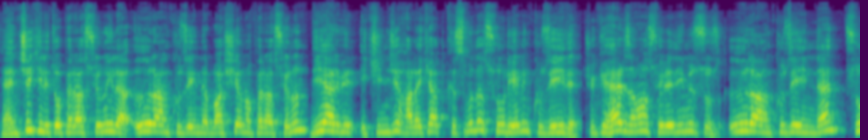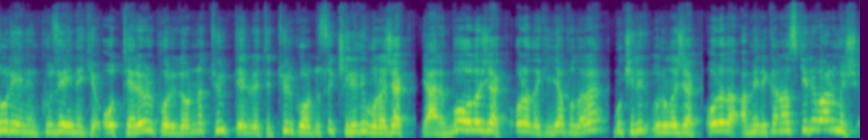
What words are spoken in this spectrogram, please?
Pençe Kilit operasyonuyla İran kuzeyinde başlayan operasyonun diğer bir ikinci harekat kısmı da Suriye'nin kuzeyiydi. Çünkü her zaman söylediğimiz husus İran kuzeyinden Suriye'nin kuzeyindeki o terör koridoruna Türk devleti, Türk ordusu kilidi vuracak. Yani bu olacak. Oradaki yapılara bu kilit vurulacak. Orada Amerikan askeri varmış.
